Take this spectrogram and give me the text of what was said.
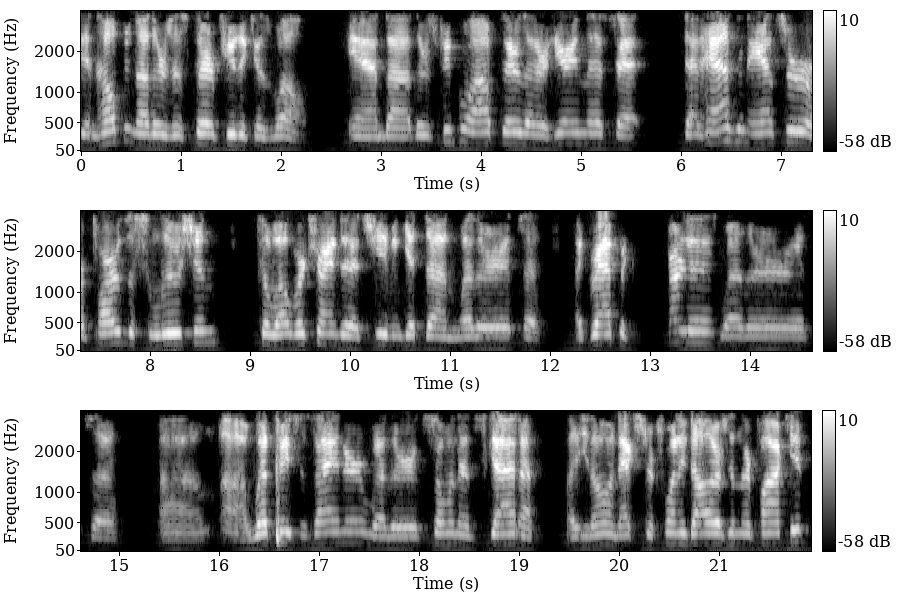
in helping others is therapeutic as well. And uh, there's people out there that are hearing this that that has an answer or part of the solution to what we're trying to achieve and get done, whether it's a, a graphic artist, whether it's a, uh, a web page designer, whether it's someone that's got a, a you know an extra twenty dollars in their pocket.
